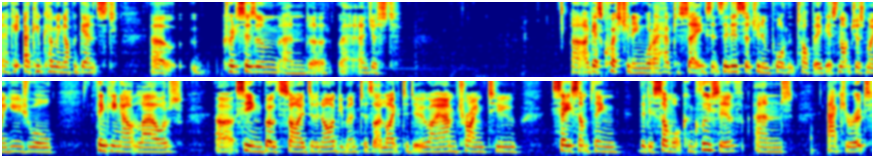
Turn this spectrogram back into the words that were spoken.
I keep, I keep coming up against uh, criticism and uh, and just uh, I guess, questioning what I have to say, since it is such an important topic. It's not just my usual thinking out loud, uh, seeing both sides of an argument, as I like to do. I am trying to say something that is somewhat conclusive and accurate.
